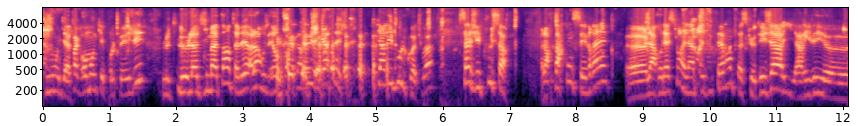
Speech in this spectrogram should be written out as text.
tout le monde- il n'y a pas grand monde qui est pour le PSG. Le, le lundi matin, tu allais alors vous avez encore perdu les gars, bien les boules quoi, tu vois. Ça j'ai plus ça. Alors par contre c'est vrai, euh, la relation elle est un peu différente parce que déjà il est arrivé, euh,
